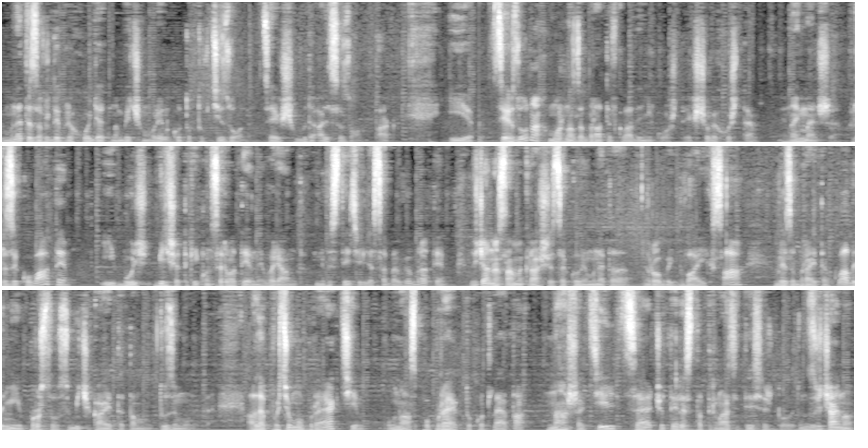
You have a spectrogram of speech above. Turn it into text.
Монети завжди приходять на бичому ринку, тобто в ці зони. Це якщо буде альсезон. Так? І в цих зонах можна забрати вкладені кошти, якщо ви хочете найменше ризикувати і більш, більше такий консервативний варіант інвестицій для себе вибрати. Звичайно, саме краще це коли монета робить 2 ікса, ви забираєте вкладені і просто собі чекаєте там ту зимуните. Але по цьому проєкті, у нас по проєкту котлета, наша ціль це 413 тисяч доларів. Ну, Звичайно,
